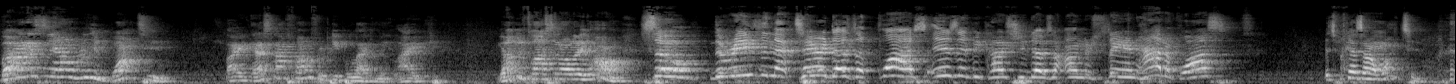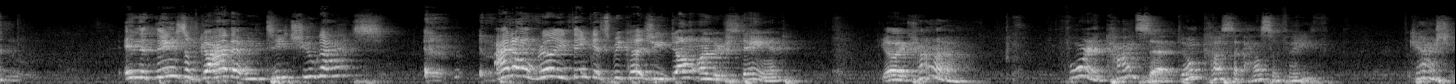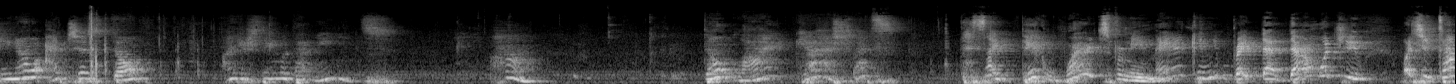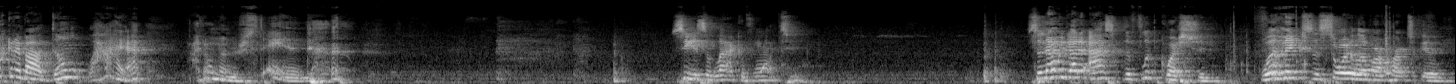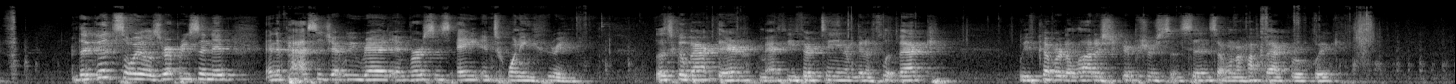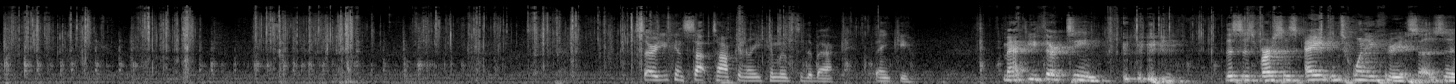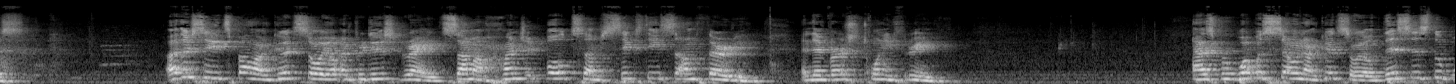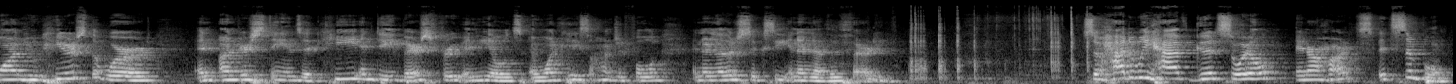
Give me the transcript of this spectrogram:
But honestly, I don't really want to. Like, that's not fun for people like me. Like, y'all be flossing all day long. So, the reason that Tara doesn't floss isn't because she doesn't understand how to floss, it's because I don't want to. In the things of God that we teach you guys, I don't really think it's because you don't understand. You're like, huh, foreign concept. Don't cuss at House of Faith. Gosh, you know, I just don't understand what that means. Huh. Don't lie? Gosh, that's that's like big words for me, man. Can you break that down? What you what you talking about? Don't lie. I, I don't understand. See, it's a lack of want to. So now we got to ask the flip question What makes the soil of our hearts good? The good soil is represented in the passage that we read in verses 8 and 23. Let's go back there, Matthew 13. I'm going to flip back. We've covered a lot of scriptures since then, so I want to hop back real quick. Sir, you can stop talking or you can move to the back. Thank you. Matthew 13. this is verses 8 and 23. It says this Other seeds fell on good soil and produced grain, some a hundredfold, some 60, some 30. And then verse 23. As for what was sown on good soil, this is the one who hears the word and understands it. He indeed bears fruit and yields, in one case a hundredfold, and another 60, and another 30. So, how do we have good soil in our hearts? It's simple.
